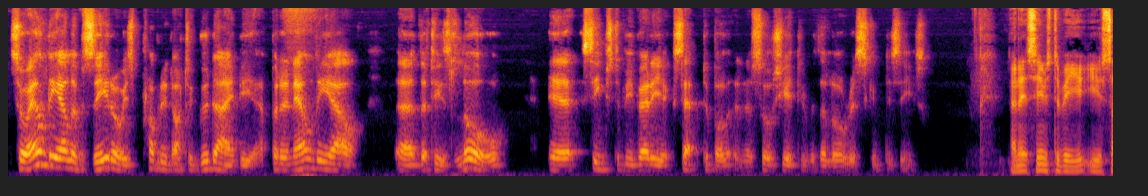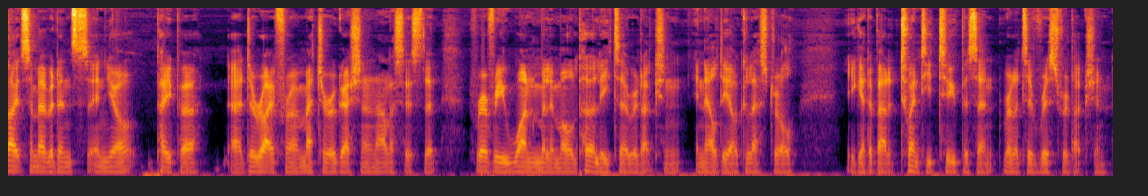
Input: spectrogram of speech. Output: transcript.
So LDL of zero is probably not a good idea, but an LDL uh, that is low uh, seems to be very acceptable and associated with a low risk of disease. And it seems to be you cite some evidence in your paper uh, derived from a meta regression analysis that for every one millimole per litre reduction in LDL cholesterol, you get about a 22% relative risk reduction.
